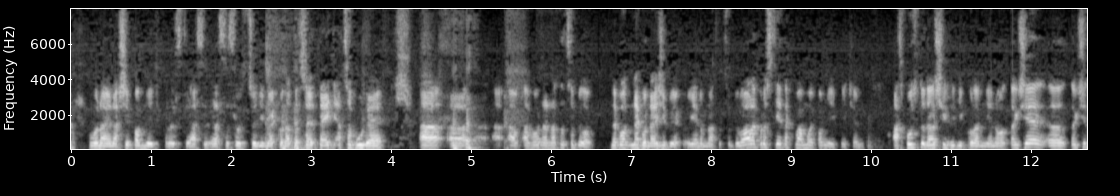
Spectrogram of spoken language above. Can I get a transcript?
ona je naše paměť, prostě já se, já se soustředím jako na to, co je teď a co bude a, a, a, a ona na to, co bylo. Nebo, nebo ne, že by jako jenom na to, co bylo, ale prostě je taková moje paměť něčem. A spoustu dalších lidí kolem mě, no. Takže, uh, takže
